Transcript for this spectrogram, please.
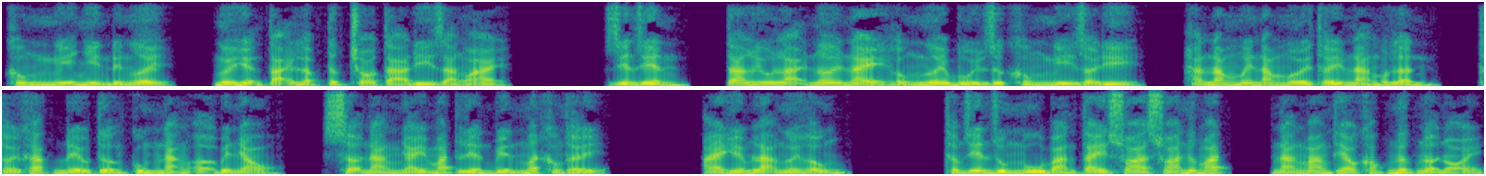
không nghĩ nhìn đến ngươi, ngươi hiện tại lập tức cho ta đi ra ngoài. Diên diên, ta lưu lại nơi này hống ngươi bùi rực không nghĩ rời đi, hắn 50 năm mới thấy nàng một lần, thời khắc đều tưởng cùng nàng ở bên nhau, sợ nàng nháy mắt liền biến mất không thấy. Ai hiếm lạ ngươi hống. Thẩm Diên dùng ngu bàn tay xoa xoa nước mắt, nàng mang theo khóc nước nở nói,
